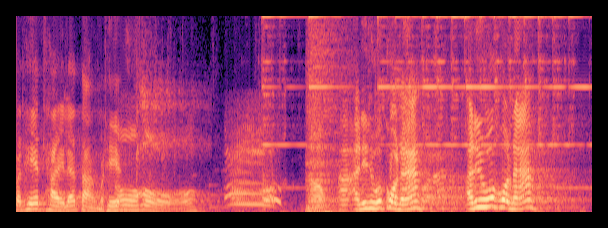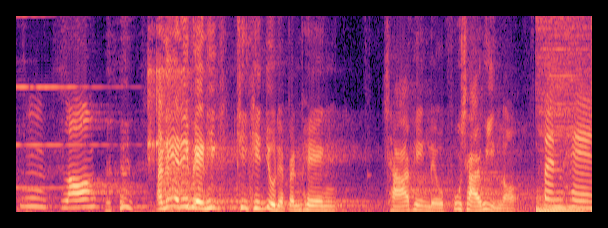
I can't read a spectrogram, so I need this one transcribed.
ประเทศไทยและต่างประเทศ โอ้โห อะอันนี้ถือว่ากดนะ อันนี้ถือว่ากดนะอืม ลอง อันนี้อันนี้เพลงที่ที่คิดอยู่เนี่ยเป็นเพลงช้าเพลงเร็วผู้ชายผู้หญิงร้อง เป็นเพลง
